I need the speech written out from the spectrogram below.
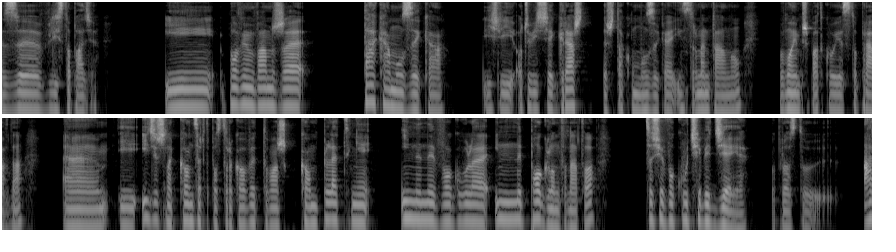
z, w listopadzie. I powiem wam, że taka muzyka, jeśli oczywiście grasz też taką muzykę instrumentalną, bo w moim przypadku jest to prawda, i idziesz na koncert postrokowy, to masz kompletnie inny w ogóle, inny pogląd na to, co się wokół ciebie dzieje. Po prostu. A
